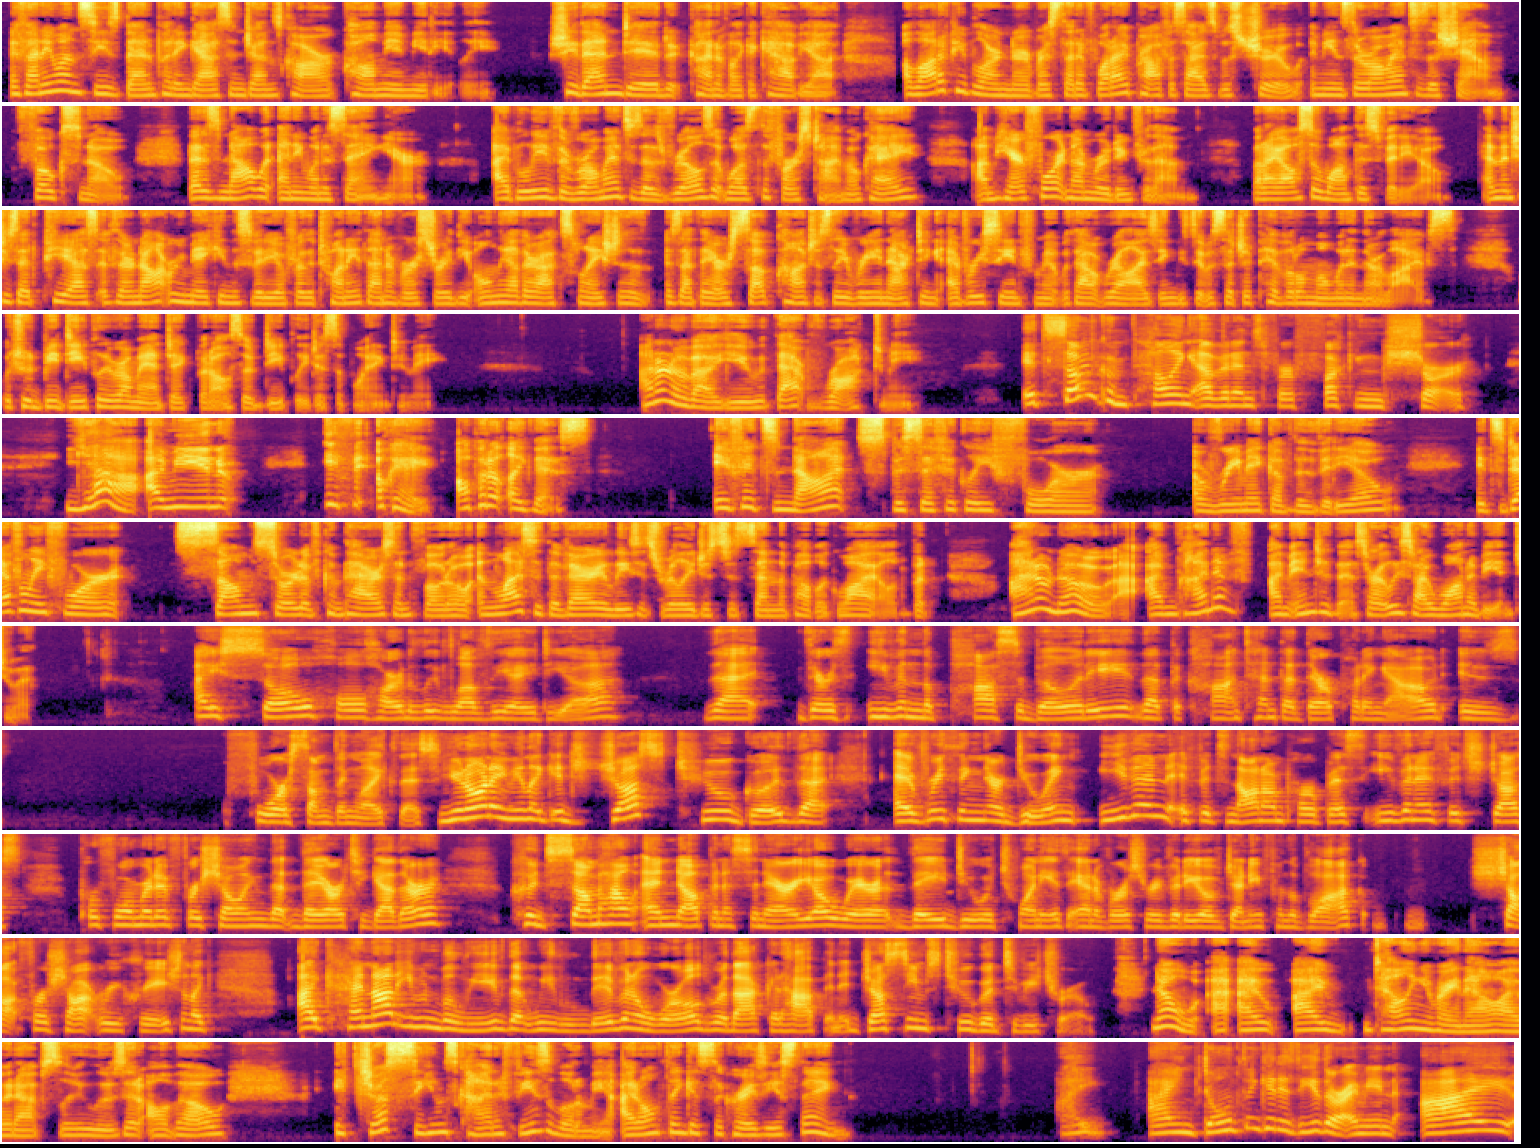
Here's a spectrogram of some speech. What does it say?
If anyone sees Ben putting gas in Jen's car, call me immediately. She then did kind of like a caveat. A lot of people are nervous that if what I prophesized was true, it means the romance is a sham. Folks know. That is not what anyone is saying here. I believe the romance is as real as it was the first time, okay? I'm here for it and I'm rooting for them. But I also want this video. And then she said, P.S. If they're not remaking this video for the 20th anniversary, the only other explanation is that they are subconsciously reenacting every scene from it without realizing because it was such a pivotal moment in their lives, which would be deeply romantic, but also deeply disappointing to me. I don't know about you, that rocked me. It's some compelling evidence for fucking sure. Yeah. I mean, if, it, okay, I'll put it like this if it's not specifically for a remake of the video, it's definitely for some sort of comparison photo, unless at the very least it's really just to send the public wild. But I don't know. I'm kind of I'm into this, or at least I want to be into it. I so wholeheartedly love the idea that there's even the possibility that the content that they're putting out is for something like this. You know what I mean? Like it's just too good that everything they're doing, even if it's not on purpose, even if it's just performative for showing that they are together could somehow end up in a scenario where they do a 20th anniversary video of Jenny from the block shot for shot recreation like I cannot even believe that we live in a world where that could happen. It just seems too good to be true. No, I, I I'm telling you right now, I would absolutely lose it. Although it just seems kind of feasible to me. I don't think it's the craziest thing. I I don't think it is either. I mean, I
